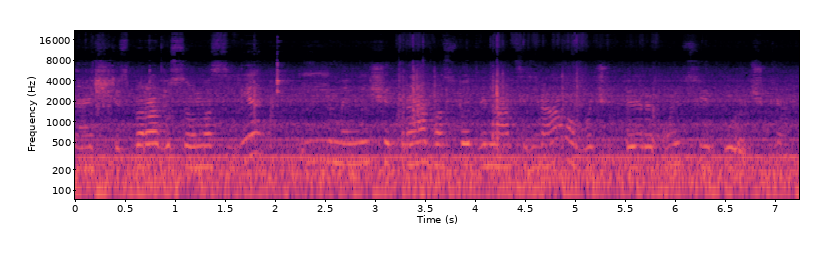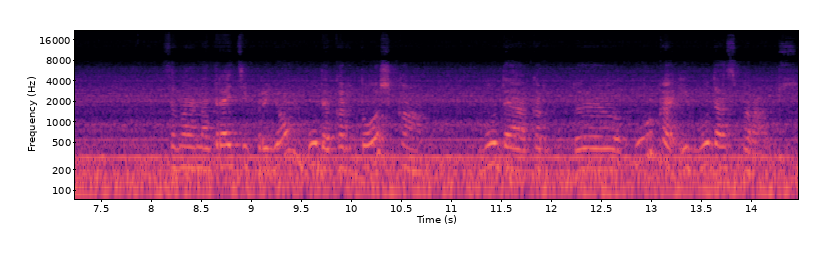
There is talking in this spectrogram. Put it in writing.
Значить, аспарагуси у нас є. І мені ще треба 112 грамів або 4 унції курочки. Це в мене на третій прийом буде картошка, буде е, курка і буде аспарагус.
